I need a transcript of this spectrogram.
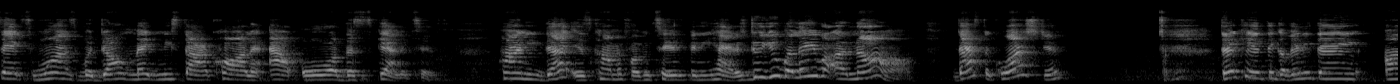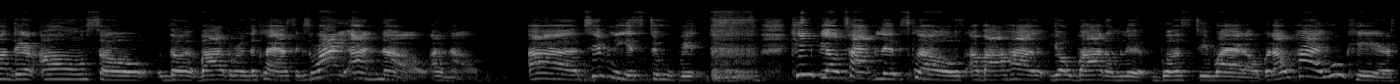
sex once, but don't make me start calling out all the skeletons. Honey, that is coming from Tiffany Haddish. Do you believe her or not? That's the question. They can't think of anything on their own, so the bothering the classics, right? I know, I know. Uh, Tiffany is stupid. Keep your top lips closed about how your bottom lip busted wide open. Okay, who cares?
